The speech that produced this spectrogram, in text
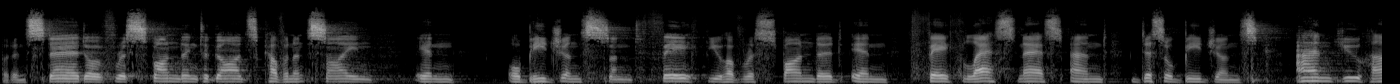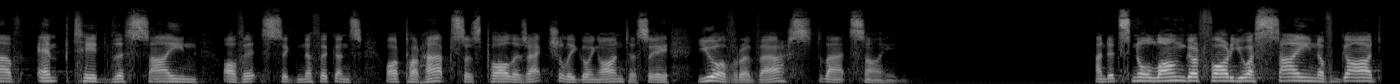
But instead of responding to God's covenant sign in obedience and faith, you have responded in faithlessness and disobedience, and you have emptied the sign of its significance. Or perhaps, as Paul is actually going on to say, you have reversed that sign. And it's no longer for you a sign of God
